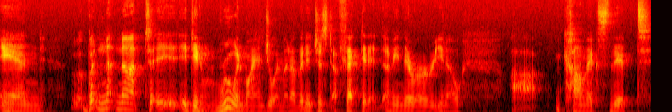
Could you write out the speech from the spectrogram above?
and but not not it didn't ruin my enjoyment of it. It just affected it. I mean, there were you know uh, comics that.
